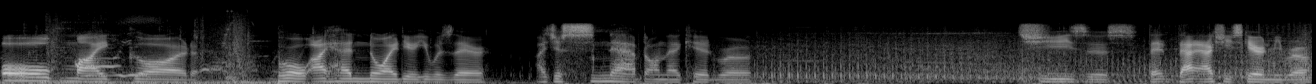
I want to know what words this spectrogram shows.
Oh my oh, god. Bro, I had no idea he was there. I just snapped on that kid, bro. Jesus. That that actually scared me, bro.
